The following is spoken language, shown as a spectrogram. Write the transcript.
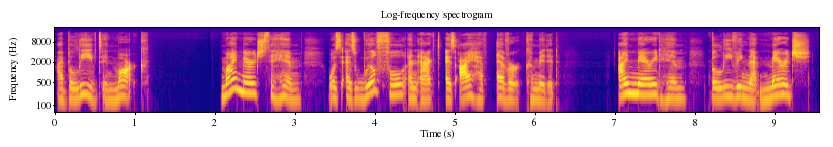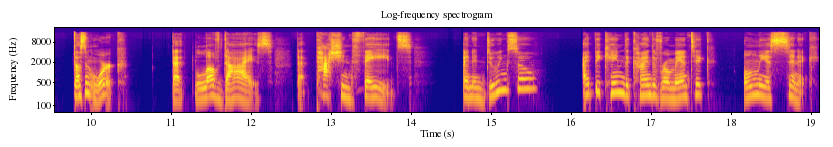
I believed in Mark. My marriage to him was as willful an act as I have ever committed. I married him believing that marriage doesn't work, that love dies, that passion fades. And in doing so, I became the kind of romantic only a cynic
